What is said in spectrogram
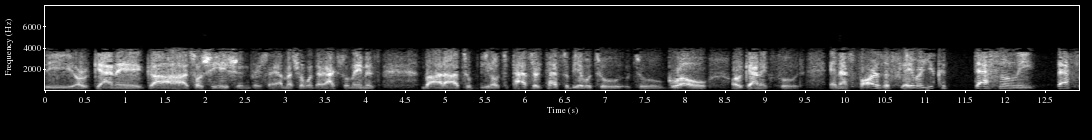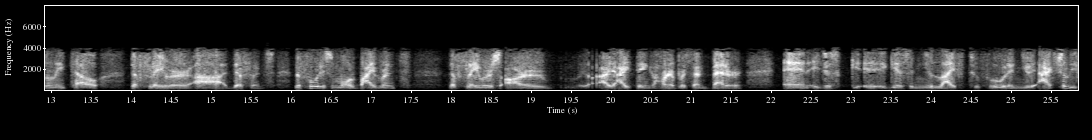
the organic uh, association per se. I'm not sure what their actual name is, but uh, to you know to pass their test to be able to to grow organic food. And as far as the flavor, you could definitely definitely tell the flavor uh, difference. The food is more vibrant. The flavors are, I, I think, 100% better and it just it gives a new life to food and you actually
